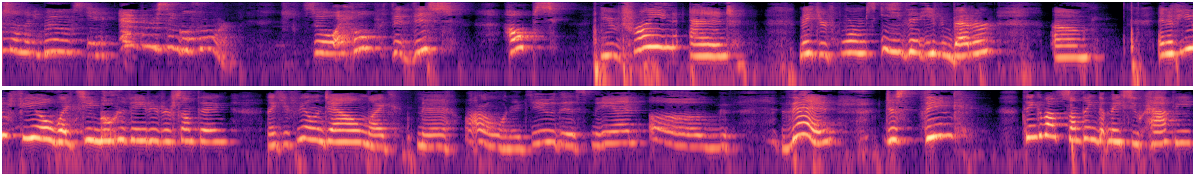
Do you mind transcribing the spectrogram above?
so many moves in every single form. So I hope that this helps you train and make your forms even, even better. Um, and if you feel like demotivated or something, like you're feeling down, like, man, I don't want to do this, man, ugh, then just think, think about something that makes you happy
